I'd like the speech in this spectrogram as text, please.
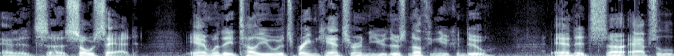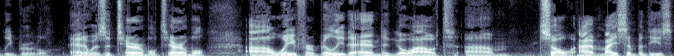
and it's uh, so sad. And when they tell you it's brain cancer and you, there's nothing you can do, and it's uh, absolutely brutal. And it was a terrible, terrible uh, way for Billy to end and go out. Um, so uh, my sympathies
